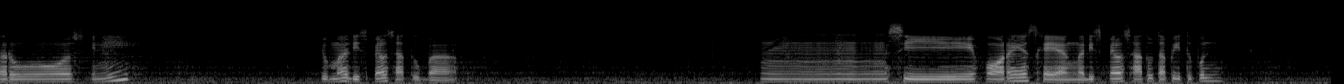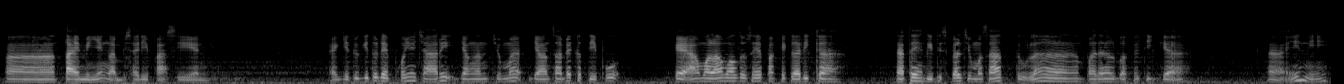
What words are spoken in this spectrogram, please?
Terus ini cuma dispel satu buff. Hmm, si Forest kayak ngedispel satu tapi itu pun uh, timingnya nggak bisa dipasin gitu. Kayak gitu-gitu deh pokoknya cari jangan cuma jangan sampai ketipu kayak awal-awal tuh saya pakai Garika ternyata yang di dispel cuma satu lah padahal buffnya tiga Nah, ini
